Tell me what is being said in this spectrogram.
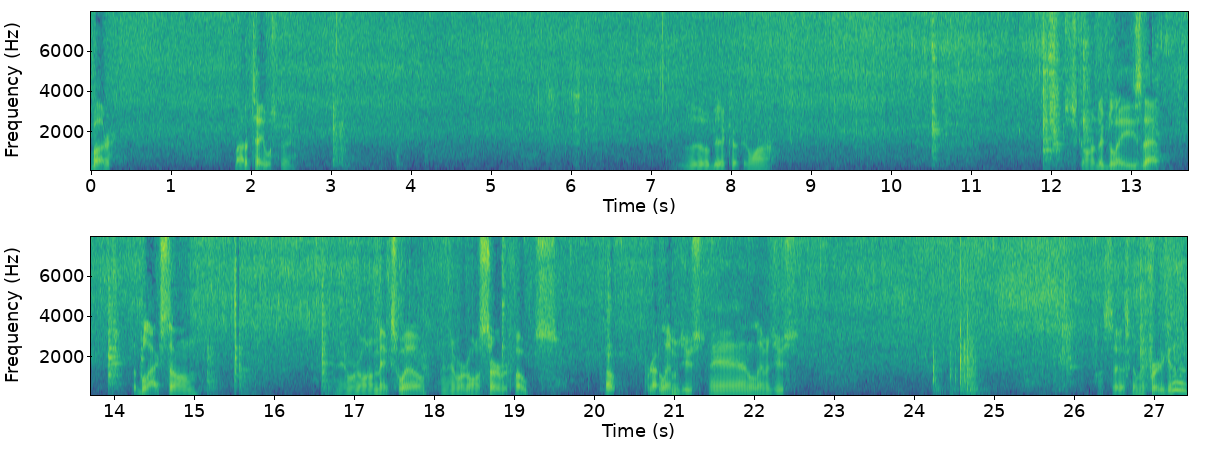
butter about a tablespoon. A little bit of cooking wine. Just going to deglaze that, the Blackstone. And then we're going to mix well, and then we're going to serve it, folks. Oh, forgot lemon juice, and lemon juice. I say it's going to be pretty good.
